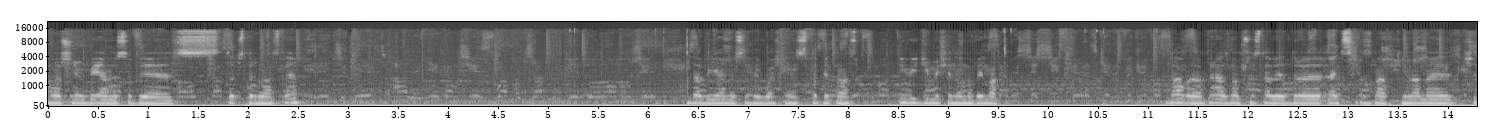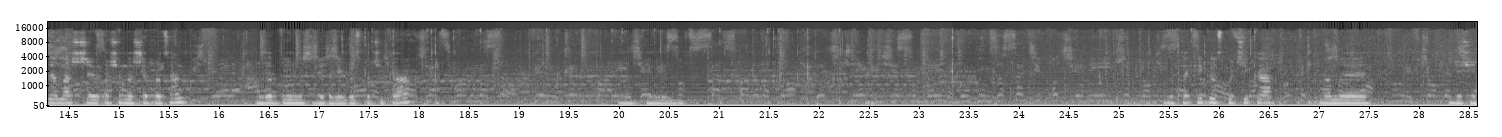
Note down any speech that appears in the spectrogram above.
Właśnie wbijamy sobie 114. Zabijamy sobie właśnie 115 i widzimy się na nowej mapie. Dobra, teraz wam przedstawię ekstra z mapki. Mamy 17-18%. Zabijmy sobie takiego spocika. Do takiego spocika mamy 10%.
